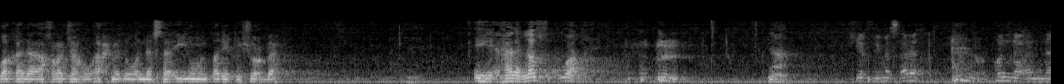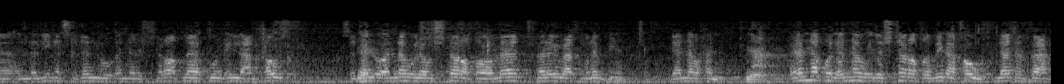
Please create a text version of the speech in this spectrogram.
وكذا أخرجه أحمد والنسائي من طريق شعبة. إيه هذا اللفظ واضح. نعم. شيخ في مسألة قلنا أن الذين استدلوا أن الاشتراط لا يكون إلا عن خوف استدلوا أنه لو اشترط ومات فلا يبعث منبها لأنه حل. نعم. فلم نقل أنه إذا اشترط بلا خوف لا تنفعه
